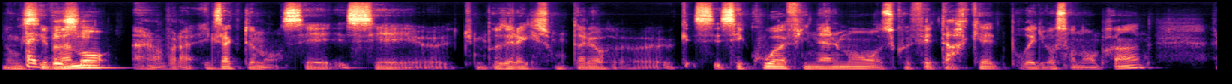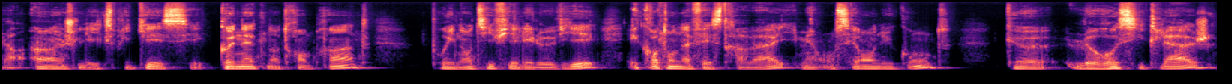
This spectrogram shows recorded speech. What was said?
Donc c'est vraiment, alors voilà, exactement. C'est, c'est, euh, tu me posais la question tout à l'heure. Euh, c'est, quoi finalement ce que fait Target pour réduire son empreinte? Alors un, je l'ai expliqué, c'est connaître notre empreinte, pour identifier les leviers. Et quand on a fait ce travail, eh on s'est rendu compte que le recyclage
